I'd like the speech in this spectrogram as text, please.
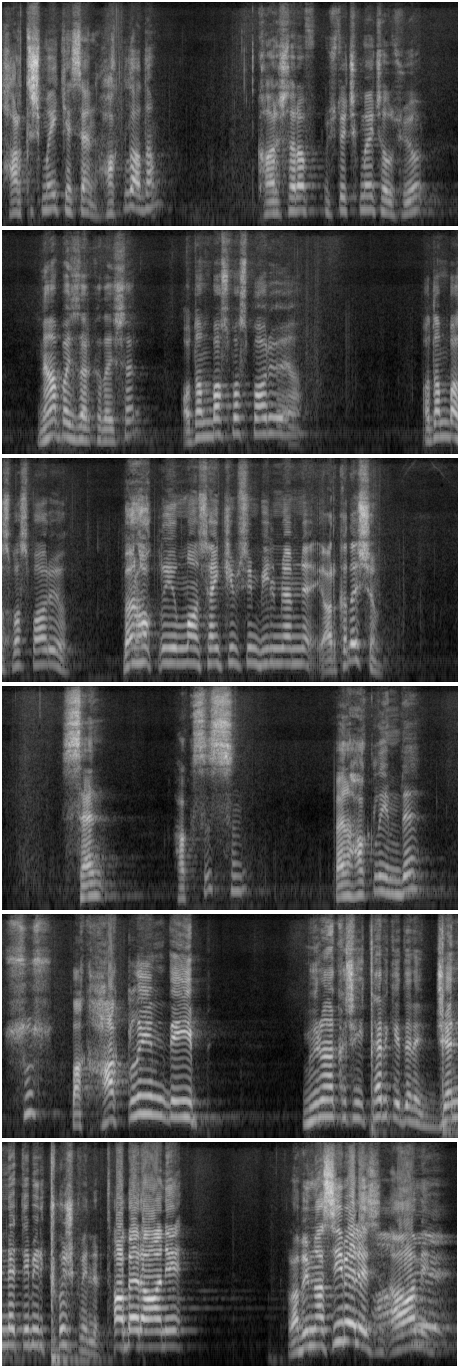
tartışmayı kesen haklı adam karşı taraf üste çıkmaya çalışıyor. Ne yapacağız arkadaşlar? Adam bas bas bağırıyor ya. Adam bas bas bağırıyor. Ben haklıyım lan sen kimsin bilmem ne. Ya arkadaşım sen haksızsın. Ben haklıyım de sus. Bak haklıyım deyip münakaşayı terk edene cennette bir köşk verilir. Taberani. Rabbim nasip eylesin. Amin.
